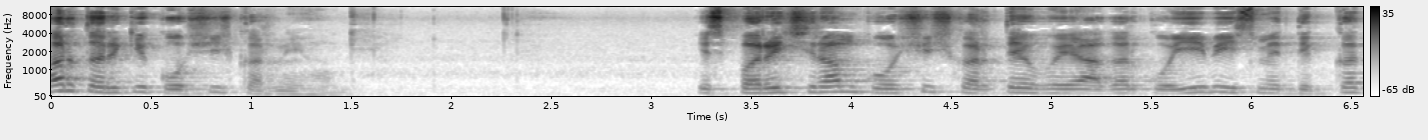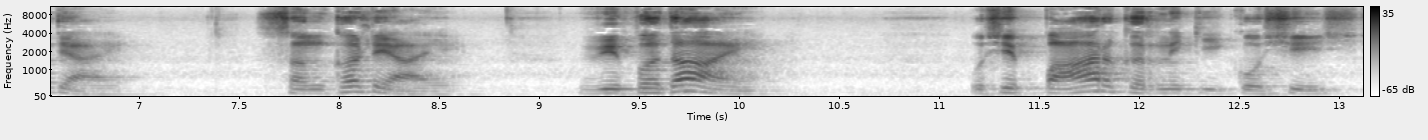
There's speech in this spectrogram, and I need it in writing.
हर तरह की कोशिश करनी होगी। इस परिश्रम कोशिश करते हुए अगर कोई भी इसमें दिक्कतें आए, संकट आए विपदा आए, उसे पार करने की कोशिश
